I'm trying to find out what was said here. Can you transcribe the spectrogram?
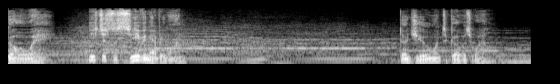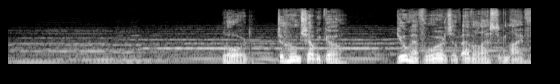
Go away. He's just deceiving everyone. Don't you want to go as well? Lord, to whom shall we go? You have words of everlasting life.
